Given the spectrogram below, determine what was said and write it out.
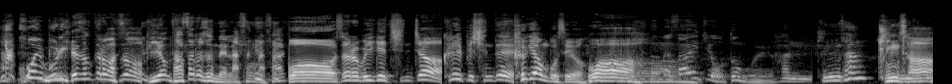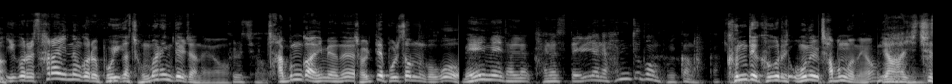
코에 물이 계속 들어가서 비염 다 사라졌네 라삭라삭. 와 자, 여러분 이게 진짜 crayfish인데 크게 한번 보세요. 와. 그러면 사이즈 어떤 거예요? 한 중상? 중상. 이거를 살아있는 거를 보기가 정말 힘들잖아요. 그렇죠. 잡은 거 아니면은 절대 볼 수 없는 거고. 매일매일 달려, 다녔을 때 1년에 한두 번 볼까 말까? 근데 그거를 오늘 잡은 거네요. 야이 진짜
